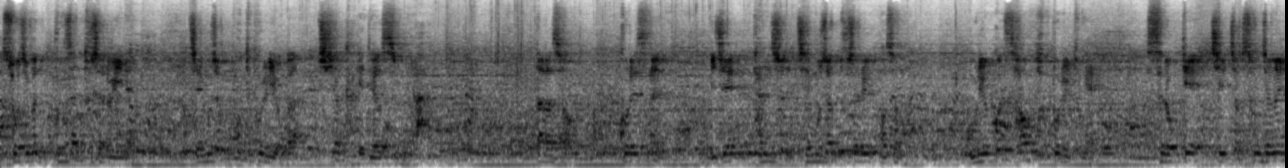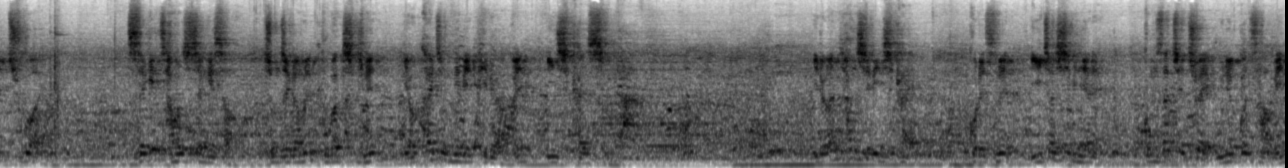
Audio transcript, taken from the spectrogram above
소집은 분산 투자로 인해 재무적 포트폴리오가 취약하게 되었습니다. 따라서 고레스는 이제 단순 재무적 투자를 벗어나 운영권 사업 확보를 통해 새롭게 질적 성장을 추구하여 세계 자원시장에서 존재감을 부각시키는 역할 정립이 필요함을 인식하였습니다. 이러한 현실 인식하에 고레스는 2012년에 공사 최초의 운영권 사업인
